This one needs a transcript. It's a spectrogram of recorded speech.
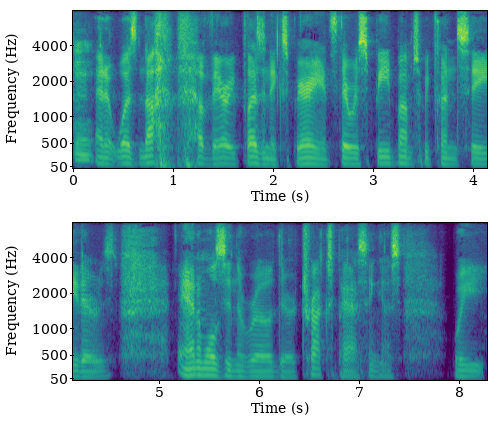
mm. and it was not a very pleasant experience. There were speed bumps we couldn't see. There was animals in the road. There were trucks passing us we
